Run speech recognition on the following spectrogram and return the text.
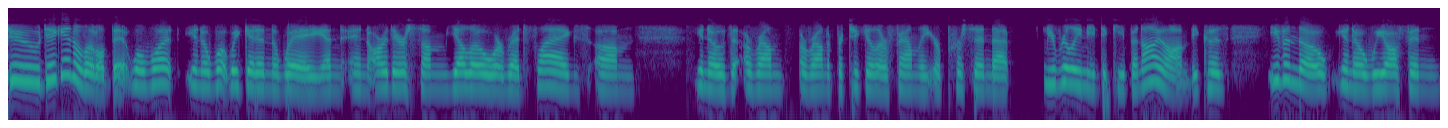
to dig in a little bit. Well, what you know, what would get in the way, and and are there some yellow or red flags, um, you know, the, around around a particular family or person that you really need to keep an eye on? Because even though you know we often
